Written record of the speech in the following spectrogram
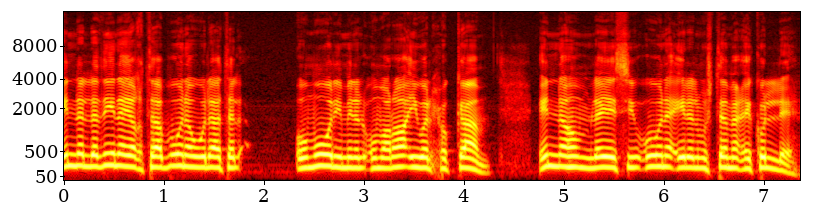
إن الذين يغتابون ولاة الأمور من الأمراء والحكام إنهم ليسيئون إلى المجتمع كله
